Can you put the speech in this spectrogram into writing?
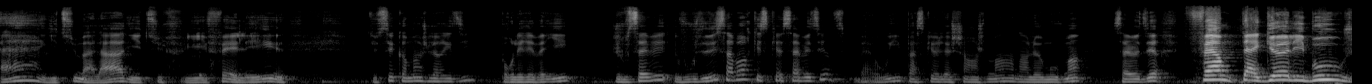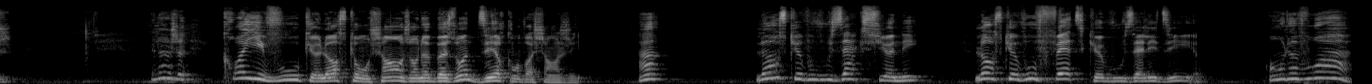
Hein? Il est-tu malade? Il est-tu fêlé? Tu sais comment je leur ai dit? Pour les réveiller? Je vous savez, vous voulez savoir qu'est-ce que ça veut dire? Ben oui, parce que le changement dans le mouvement, ça veut dire ferme ta gueule et bouge. Et là, croyez-vous que lorsqu'on change, on a besoin de dire qu'on va changer? Hein? Lorsque vous vous actionnez, lorsque vous faites ce que vous allez dire, on le voit.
